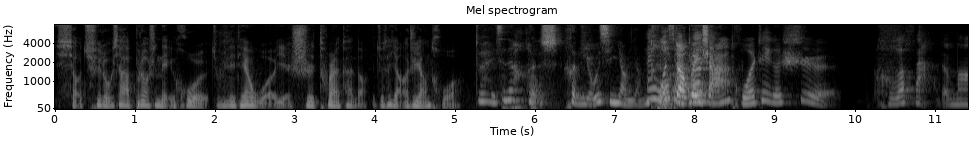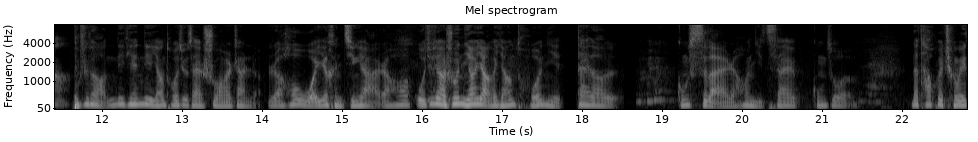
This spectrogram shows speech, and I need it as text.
小区楼下，不知道是哪一户，就是那天我也是突然看到，就他养了只羊驼，对，现在很很流行养羊哎，驼，我不知道想知道为啥羊。驼这个是合法的吗？不知道那天那个羊驼就在树旁边站着，然后我也很惊讶，然后我就想说，你要养个羊驼，你带到公司来，然后你在工作，那他会成为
